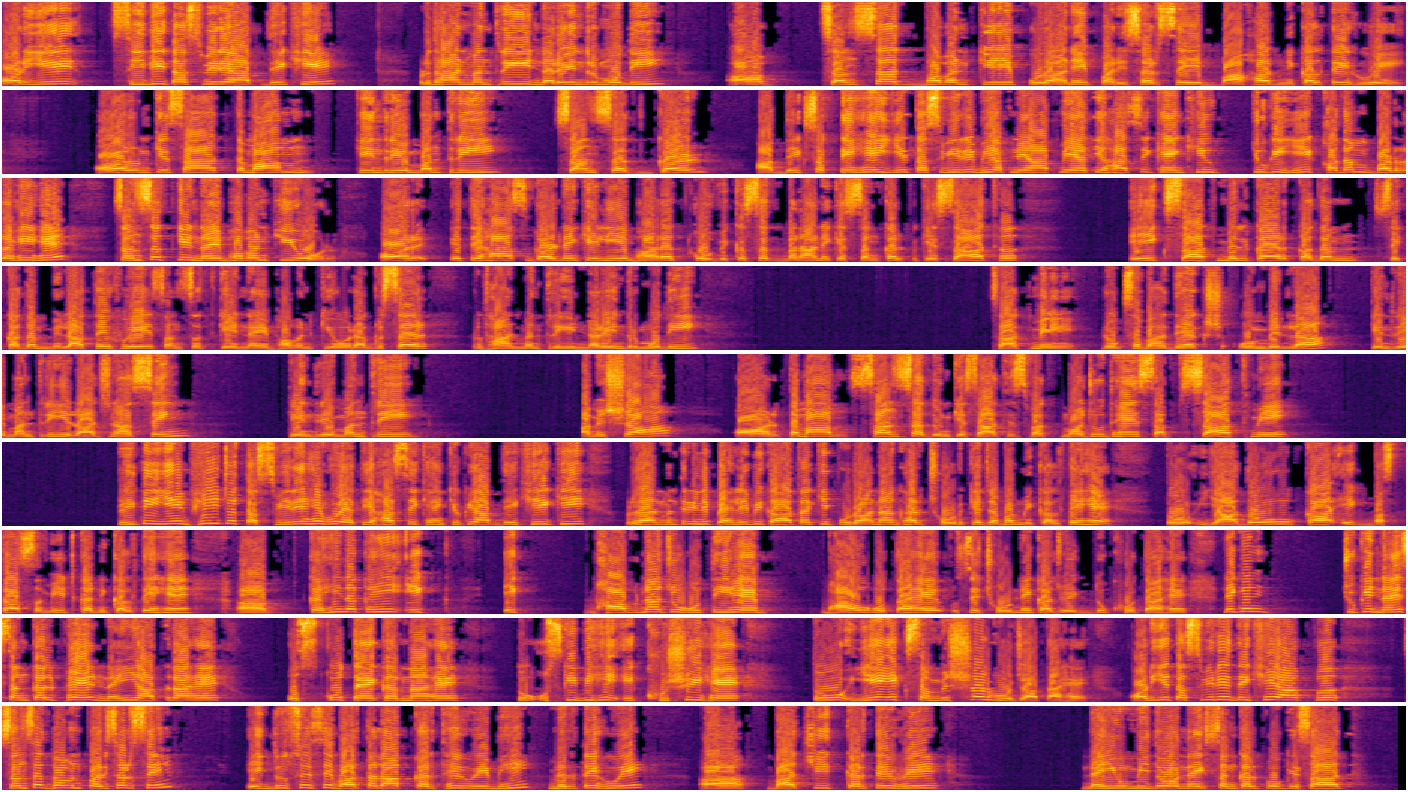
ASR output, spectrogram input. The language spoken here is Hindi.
और ये सीधी तस्वीरें आप देखिए। प्रधानमंत्री नरेंद्र मोदी संसद भवन के पुराने परिसर से बाहर निकलते हुए और उनके साथ तमाम केंद्रीय मंत्री सांसद गण आप देख सकते हैं ये तस्वीरें भी अपने आप में ऐतिहासिक हैं क्योंकि ये कदम बढ़ रहे हैं संसद के नए भवन की ओर और, और इतिहास गढ़ने के लिए भारत को विकसित बनाने के संकल्प के साथ एक साथ मिलकर कदम से कदम मिलाते हुए संसद के नए भवन की ओर अग्रसर प्रधानमंत्री नरेंद्र मोदी, साथ में लोकसभा अध्यक्ष ओम बिरला, केंद्रीय मंत्री राजनाथ सिंह, केंद्रीय मंत्री अमित शाह और तमाम सांसद उनके साथ इस वक्त मौजूद हैं। सब साथ में प्रीति, ये भी जो तस्वीरें हैं वो ऐतिहासिक हैं, क्योंकि आप देखिए कि प्रधानमंत्री ने पहले भी कहा था कि पुराना घर छोड़ के जब हम निकलते हैं तो यादों का एक बस्ता समेट कर निकलते हैं। आ, कहीं ना कहीं एक एक भावना जो होती है भाव होता है उसे छोड़ने का जो एक दुख होता है। लेकिन चूँकि नए संकल्प है नई यात्रा है उसको तय करना है तो उसकी भी एक खुशी है तो ये एक सम्मिश्रण हो जाता है। और ये तस्वीरें देखिए आप संसद भवन परिसर से एक दूसरे से वार्तालाप करते हुए भी मिलते हुए बातचीत करते हुए नई उम्मीदों और नए संकल्पों के साथ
